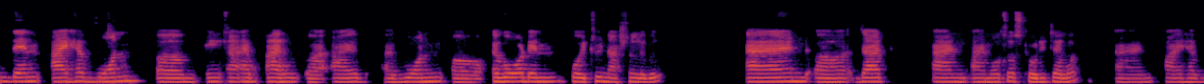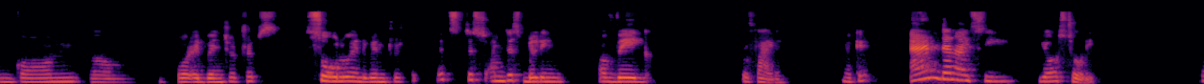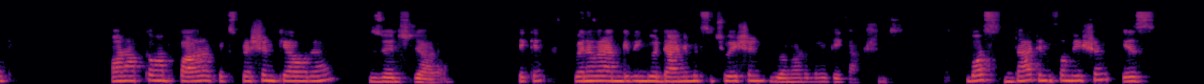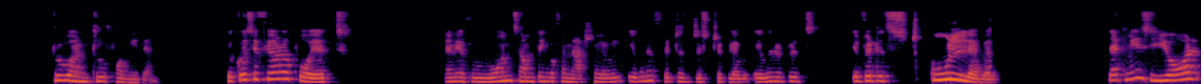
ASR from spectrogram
then I have won um I have I have I have I've won uh, award in poetry national level and uh, that and I'm also a storyteller and I have gone um, for adventure trips solo adventure it's just I'm just building a vague profile okay and then I see your story okay और आपका वहाँ power of expression क्या हो रहा है ज्वेज जा रहा है ठीक है Whenever I'm giving you a dynamic situation, you are not able to take actions. Boss, that information is true and true for me then. Because if you're a poet and if you want something of a national level, even if it is district level, even if it's if it is school level, that means you're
